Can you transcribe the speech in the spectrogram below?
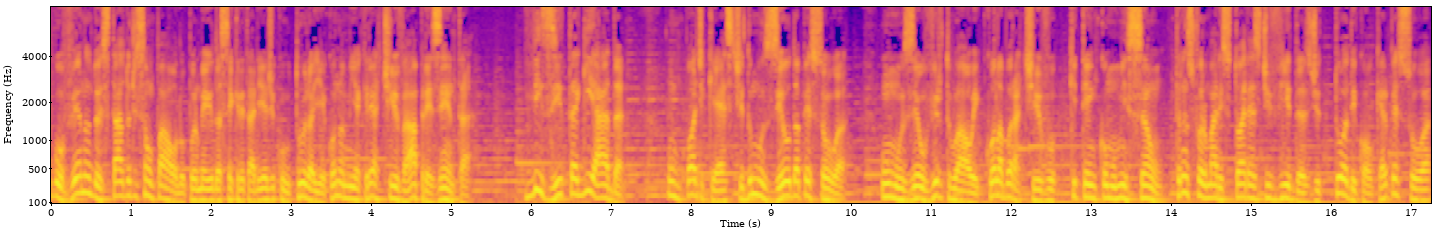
governo do estado de São Paulo, por meio da Secretaria de Cultura e Economia Criativa, apresenta Visita Guiada, um podcast do Museu da Pessoa, um museu virtual e colaborativo que tem como missão transformar histórias de vidas de toda e qualquer pessoa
